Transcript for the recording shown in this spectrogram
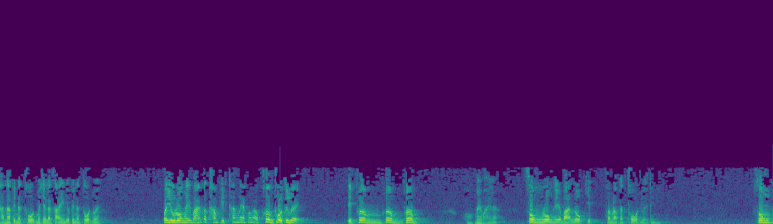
ฐานะเป็นนักโทษ ไม่ใช่รักษาอย่างเดียวเป็นนักโทษด้วย ไปอยู่โรงพยาบาลก็ทำผิดครั้งแรกของเรา เพิ่มโทษขึ้นเรื่อยติดเพิ่มเพิ่มเพิ่มโอ้ไม่ไหวแล้วส่งโรงพยาบาลโรคจิตสำหรับนักโทษเลยทีนี้ ส่งไป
